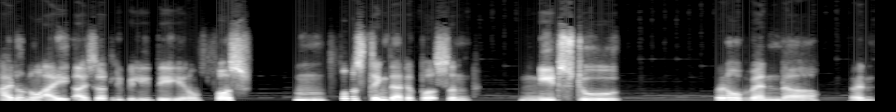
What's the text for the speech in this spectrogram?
I don't know I I certainly believe the you know first um, first thing that a person needs to you know when uh, and,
